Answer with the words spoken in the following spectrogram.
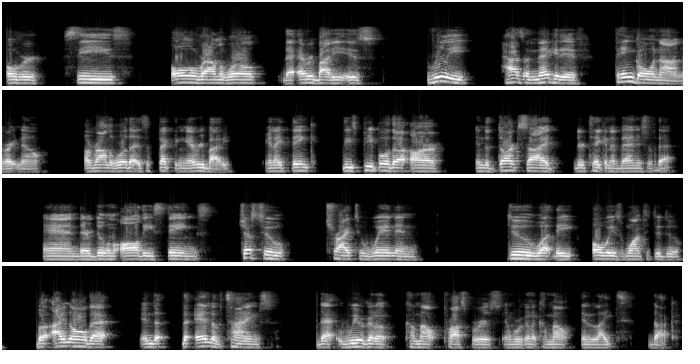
overseas, all around the world, that everybody is really has a negative thing going on right now around the world that is affecting everybody. And I think these people that are in the dark side, they're taking advantage of that. And they're doing all these things just to try to win and do what they always wanted to do. But I know that in the, the end of times that we're gonna come out prosperous and we're gonna come out in light, Doc.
